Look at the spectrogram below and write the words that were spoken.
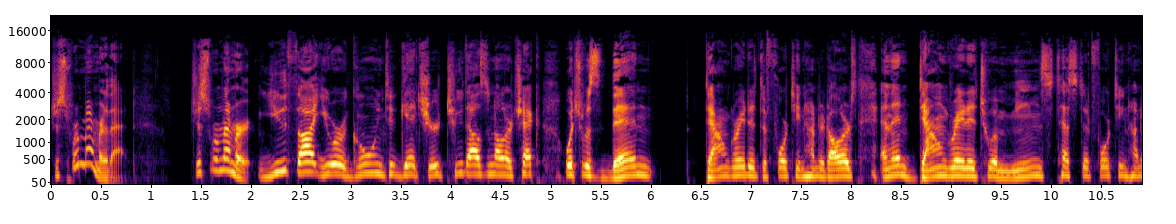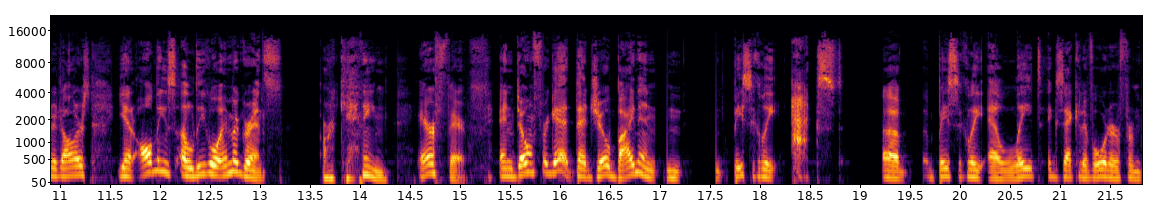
Just remember that. Just remember, you thought you were going to get your $2,000 check, which was then downgraded to $1,400 and then downgraded to a means tested $1,400. Yet all these illegal immigrants are getting airfare. And don't forget that Joe Biden basically axed uh, basically a late executive order from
